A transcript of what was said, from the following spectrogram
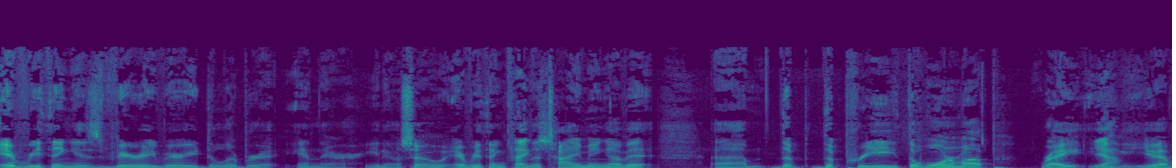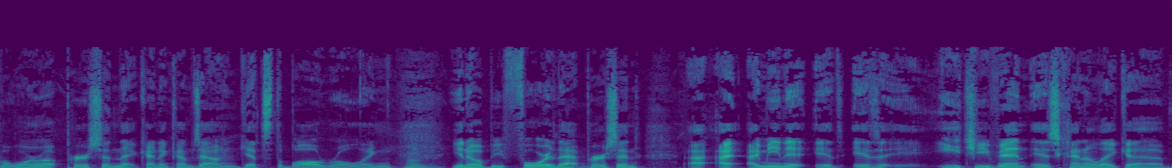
everything is very very deliberate in there you know so everything from Thanks. the timing of it um, the the pre the warm up right Yeah. you, you have a warm up person that kind of comes out Mm-hmm. and gets the ball rolling Hmm. you know before that person I I, I mean it, it is each event is kind of like a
